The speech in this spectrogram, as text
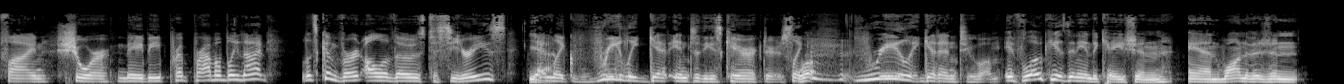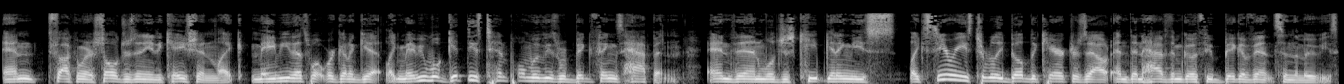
Fine. Sure. Maybe. Pr- probably not. Let's convert all of those to series Yeah. and like really get into these characters. Like really get into them. if Loki is any indication, and WandaVision and Falcon Winter Soldier is any indication, like maybe that's what we're gonna get. Like maybe we'll get these tentpole movies where big things happen, and then we'll just keep getting these like series to really build the characters out, and then have them go through big events in the movies.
